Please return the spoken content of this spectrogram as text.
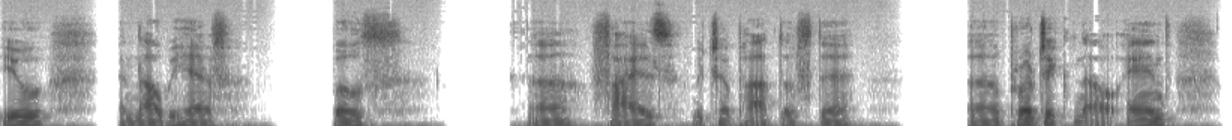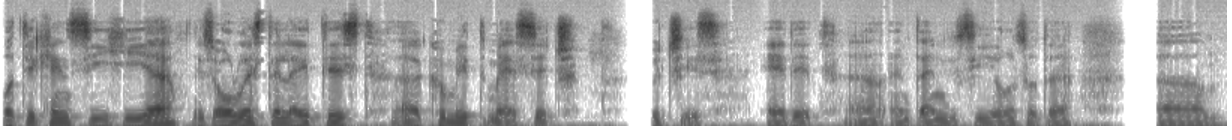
view. And now we have both uh, files which are part of the uh, project now and what you can see here is always the latest uh, commit message which is added uh, and then you see also the um,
